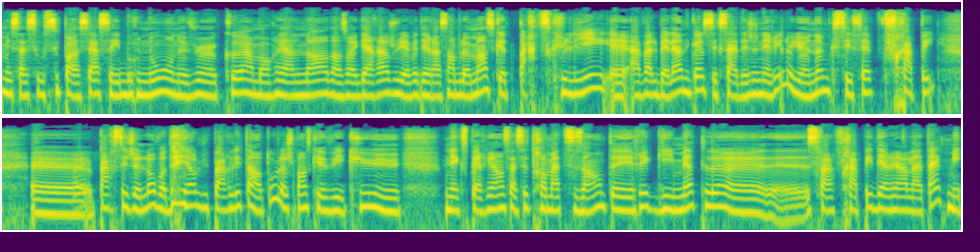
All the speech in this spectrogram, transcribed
mais ça s'est aussi passé à Saint-Bruno. On a vu un cas à Montréal-Nord dans un garage où il y avait des rassemblements. Ce qui est particulier euh, à val Nicole, c'est que ça a dégénéré. Là. Il y a un homme qui s'est fait frapper euh, par ces jeunes-là. On va d'ailleurs lui parler tantôt. Là. Je pense qu'il a vécu une, expérience assez traumatisante. Eric Guillemette, là, euh, se faire frapper derrière la tête. Mais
